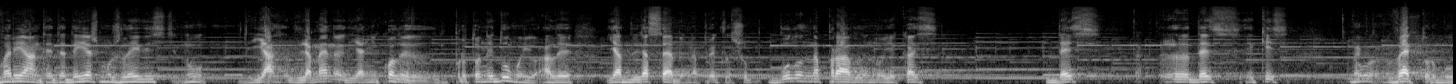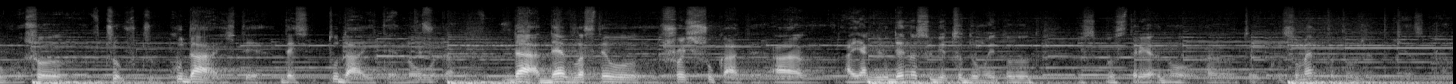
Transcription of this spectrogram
варіанти, де даєш можливість. Ну, я, для мене я ніколи про то не думаю, але я для себе, наприклад, щоб було направлено якась десь, Так, е, десь якийсь ну, вектор був, що в, чу- в, куди йти, десь туди йти. Ну? да, де властиво щось шукати. А а як людина собі то думає, то спостерігає, ну, е, той консумент то, то вже таке справа.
